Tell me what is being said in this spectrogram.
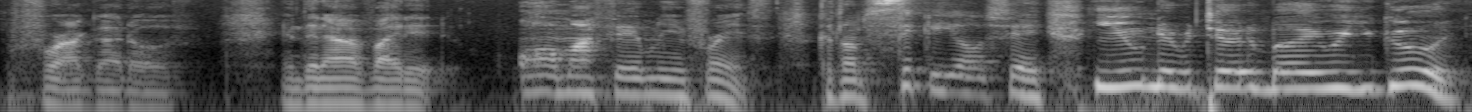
before I got off, and then I invited all my family and friends because I'm sick of y'all saying you never tell nobody where you going.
